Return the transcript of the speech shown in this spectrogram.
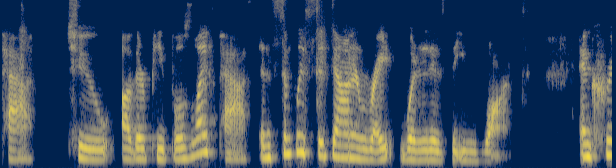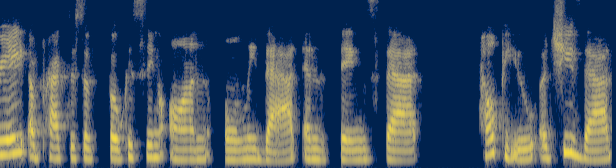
path to other people's life path and simply sit down and write what it is that you want and create a practice of focusing on only that and the things that help you achieve that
